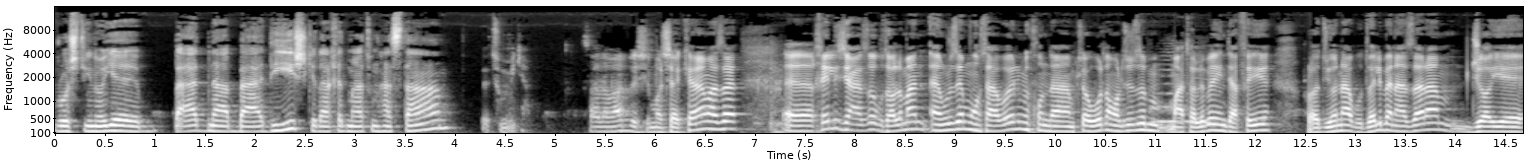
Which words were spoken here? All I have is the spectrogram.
رشدینوی بعد نه بعدیش که در خدمتتون هستم بهتون میگم. سلامت بشی متشکرم ازت. خیلی جذاب بود. حالا من امروز محتوایی رو میخوندم که آوردم حالا جز مطالب این دفعه رادیو نبود. ولی به نظرم جای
